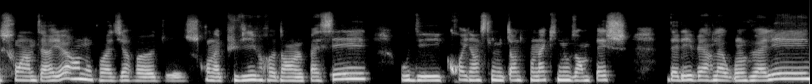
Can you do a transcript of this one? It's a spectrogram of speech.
soin intérieur, hein, donc on va dire de ce qu'on a pu vivre dans le passé ou des croyances limitantes qu'on a qui nous empêchent d'aller vers là où on veut aller,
